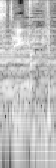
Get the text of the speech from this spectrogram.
Steve.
